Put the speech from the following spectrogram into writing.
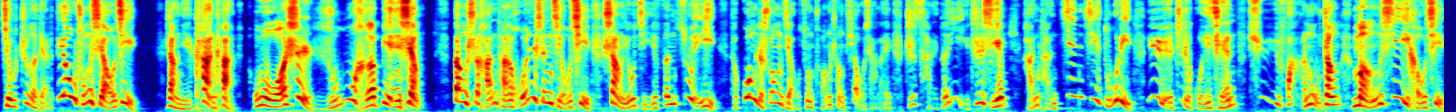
就这点雕虫小技，让你看看我是如何变相。”当时韩坦浑身酒气，尚有几分醉意。他光着双脚从床上跳下来，只踩得一只鞋。韩坦金鸡独立，跃至鬼前，须发怒张，猛吸一口气，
